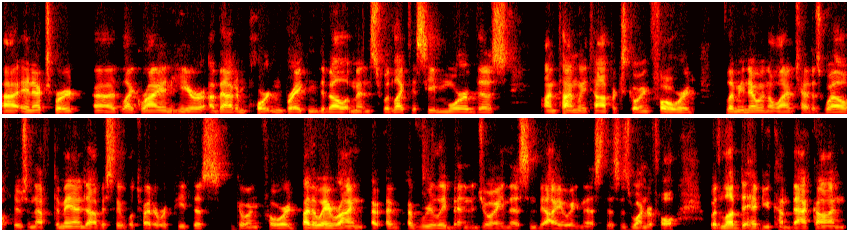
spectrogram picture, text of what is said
uh, an expert uh, like Ryan here about important breaking developments, would like to see more of this on timely topics going forward, let me know in the live chat as well if there's enough demand. Obviously, we'll try to repeat this going forward. By the way, Ryan, I've, I've really been enjoying this and valuing this. This is wonderful. Would love to have you come back on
